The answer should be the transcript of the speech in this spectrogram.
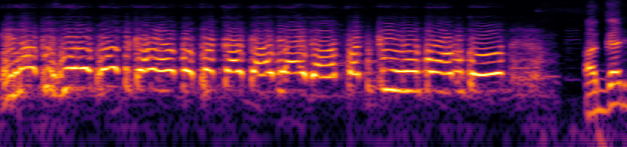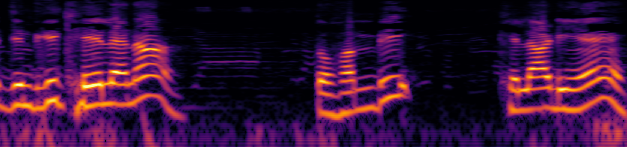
बिना किसी का यहाँ पर छक्का कहा जाएगा, पटकी हुई बॉल को। अगर ज़िंदगी खेल है ना तो हम भी खिलाड़ी हैं।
